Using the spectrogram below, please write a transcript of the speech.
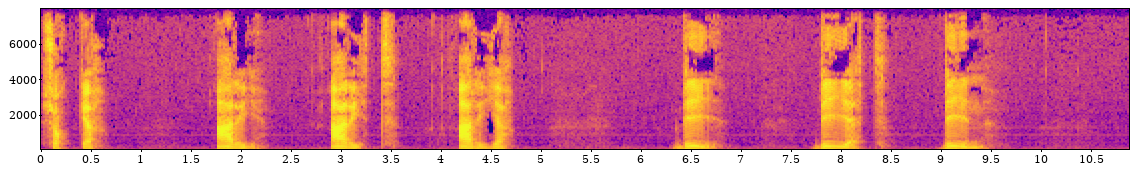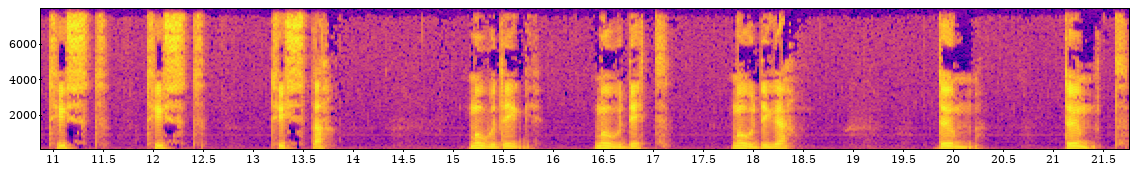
tjocka, arg, argt, arga, bi, biet, bin, tyst, tyst, tysta, modig, modigt, modiga, dum, dumt,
